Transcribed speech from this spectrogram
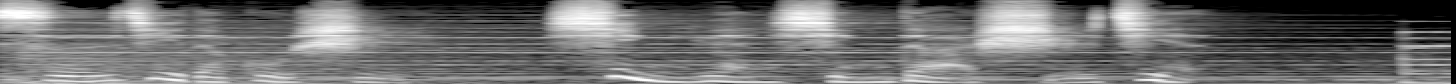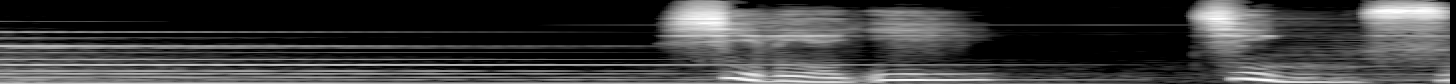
慈济的故事，信愿行的实践，系列一：静思。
